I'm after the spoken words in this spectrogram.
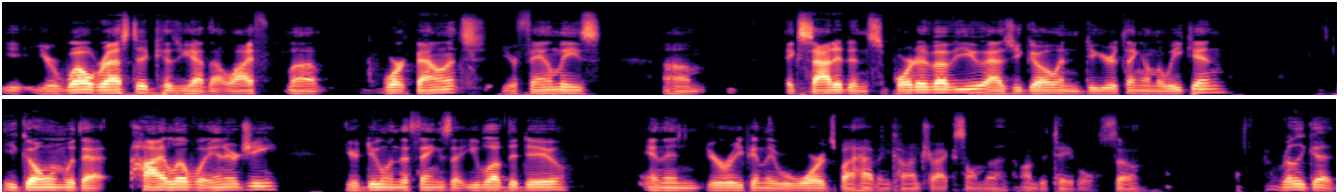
you're well rested because you have that life uh, work balance. Your family's um, excited and supportive of you as you go and do your thing on the weekend. You go in with that high level energy. You're doing the things that you love to do, and then you're reaping the rewards by having contracts on the on the table. So, really good.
